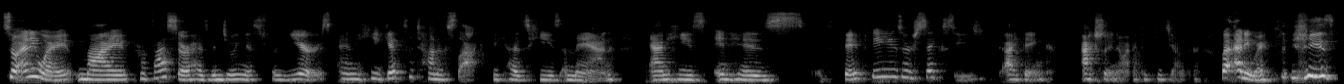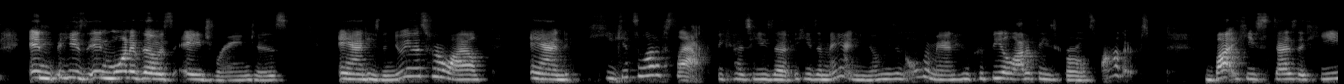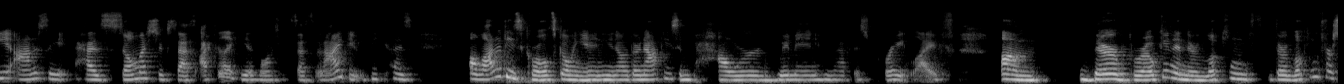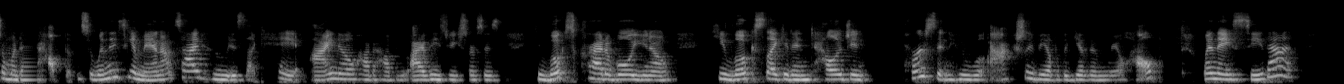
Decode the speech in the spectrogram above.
So, anyway, my professor has been doing this for years and he gets a ton of slack because he's a man and he's in his 50s or 60s, I think. Actually, no, I think he's younger. But anyway, he's in he's in one of those age ranges and he's been doing this for a while and he gets a lot of slack because he's a he's a man, you know, he's an older man who could be a lot of these girls' fathers. But he says that he honestly has so much success. I feel like he has more success than I do because a lot of these girls going in, you know, they're not these empowered women who have this great life. Um, they're broken and they're looking they're looking for someone to help them. So when they see a man outside who is like, "Hey, I know how to help you. I have these resources." He looks credible, you know, he looks like an intelligent person who will actually be able to give them real help. When they see that,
